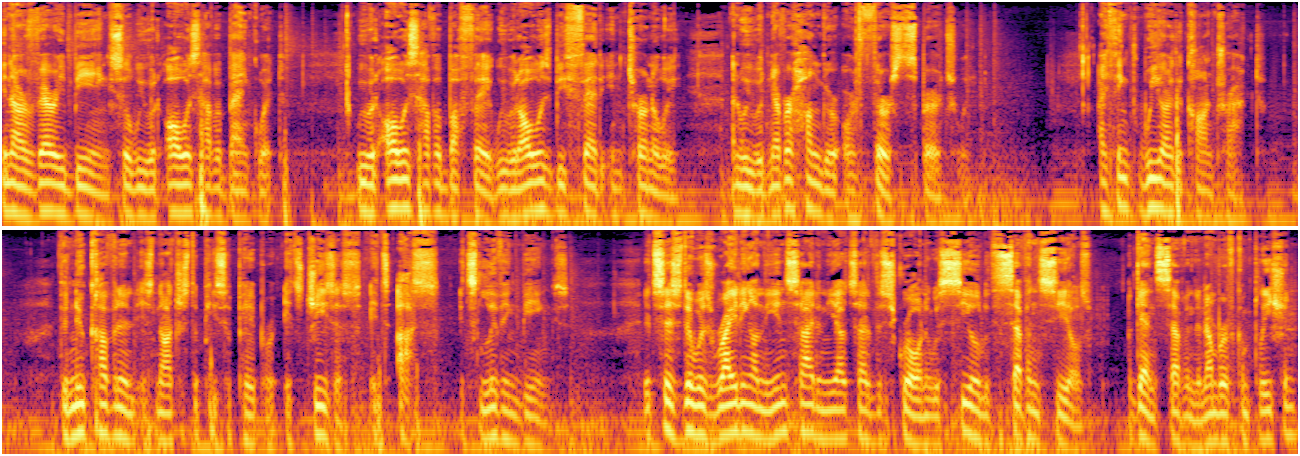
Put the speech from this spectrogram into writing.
in our very being, so we would always have a banquet. We would always have a buffet. We would always be fed internally, and we would never hunger or thirst spiritually. I think we are the contract. The new covenant is not just a piece of paper, it's Jesus, it's us, it's living beings. It says there was writing on the inside and the outside of the scroll, and it was sealed with seven seals. Again, seven, the number of completion.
